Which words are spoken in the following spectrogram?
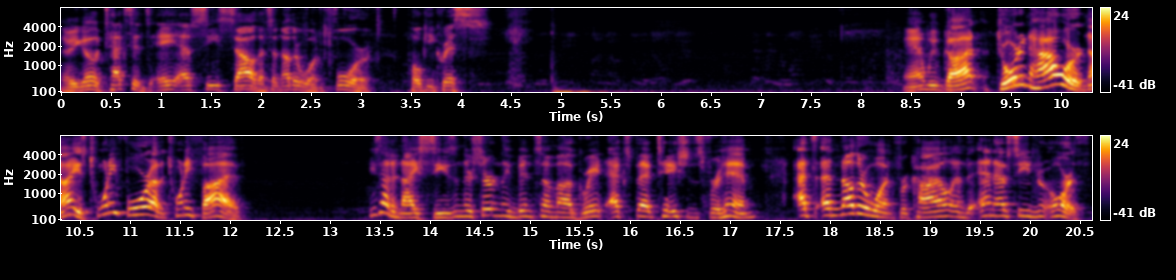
There you go. Texans, AFC South. That's another one for Pokey Chris. And we've got Jordan Howard. Nice. 24 out of 25. He's had a nice season. There's certainly been some uh, great expectations for him. That's another one for Kyle and the NFC North.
